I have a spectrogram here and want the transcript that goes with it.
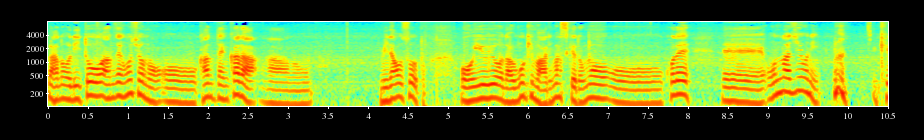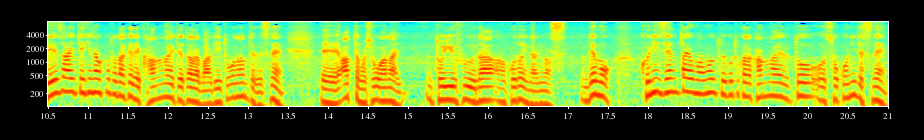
あの離島安全保障の観点からあの見直そうというような動きもありますけどもこれえー、同じように経済的なことだけで考えてたらば離島なんてですね、えー、あってもしょうがないというふうなことになります。でも国全体を守るということから考えるとそこにですね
